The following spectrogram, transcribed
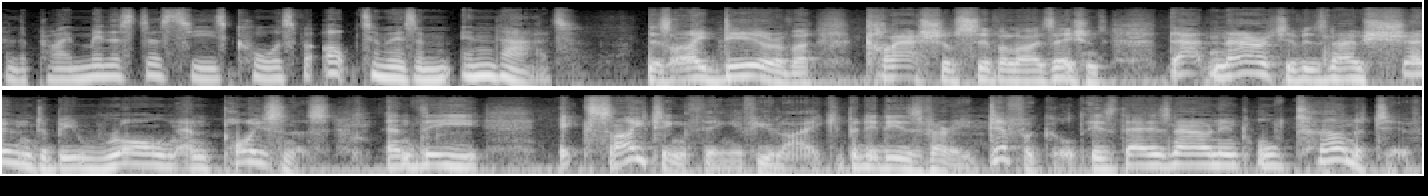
And the Prime Minister sees cause for optimism in that this idea of a clash of civilizations. That narrative is now shown to be wrong and poisonous. And the exciting thing, if you like, but it is very difficult, is there is now an alternative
